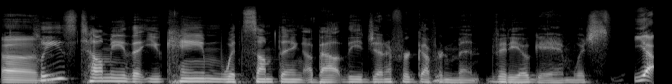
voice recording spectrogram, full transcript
Um, Please tell me that you came with something about the Jennifer Government video game, which yeah,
